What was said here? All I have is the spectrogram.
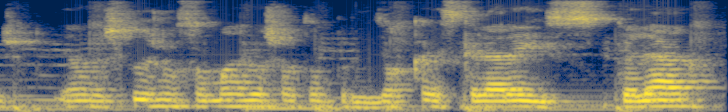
as, as pessoas não são más, elas só estão perdidas. Ok, se calhar é isso. Se calhar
